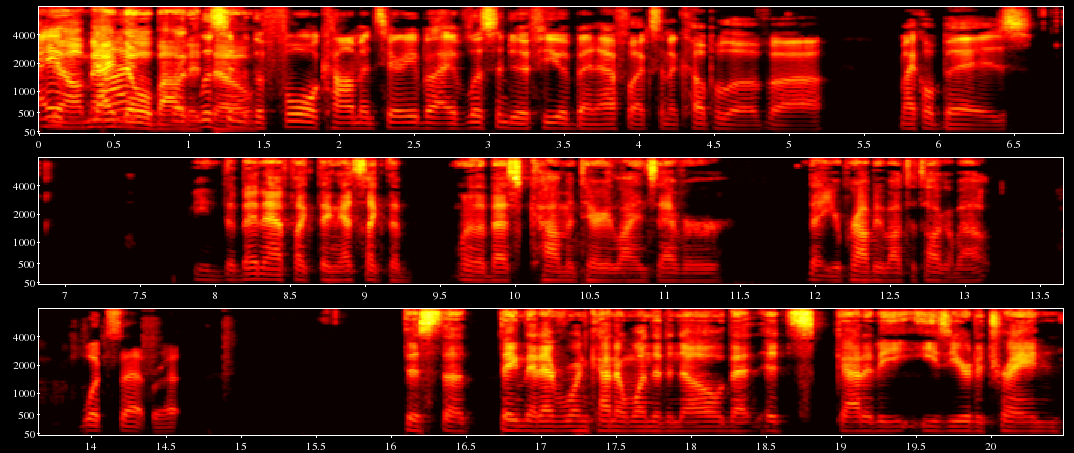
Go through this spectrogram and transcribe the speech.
I No, have I I not, know about like, it, listened though. to the full commentary, but I've listened to a few of Ben Affleck's and a couple of uh, Michael Bay's. I mean, the Ben Affleck thing, that's like the one of the best commentary lines ever that you're probably about to talk about. What's that, Brett? This the thing that everyone kind of wanted to know that it's got to be easier to train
